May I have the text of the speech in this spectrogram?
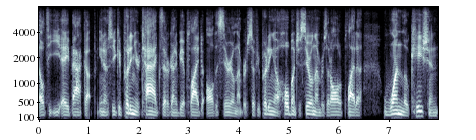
LTEA backup, you know, so you could put in your tags that are going to be applied to all the serial numbers. So if you're putting a whole bunch of serial numbers that all apply to one location,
